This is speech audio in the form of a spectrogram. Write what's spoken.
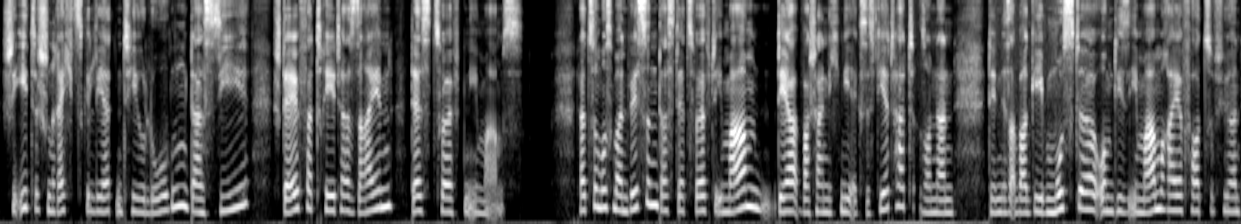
schiitischen rechtsgelehrten Theologen, dass sie Stellvertreter seien des zwölften Imams. Dazu muss man wissen, dass der zwölfte Imam, der wahrscheinlich nie existiert hat, sondern den es aber geben musste, um diese Imamreihe fortzuführen,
